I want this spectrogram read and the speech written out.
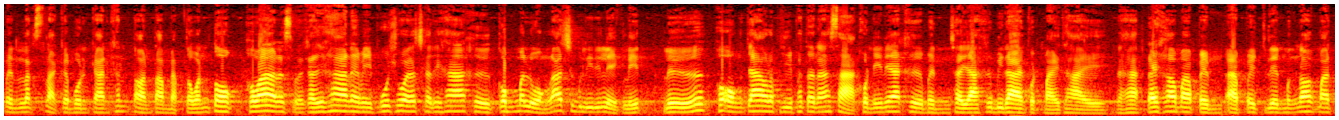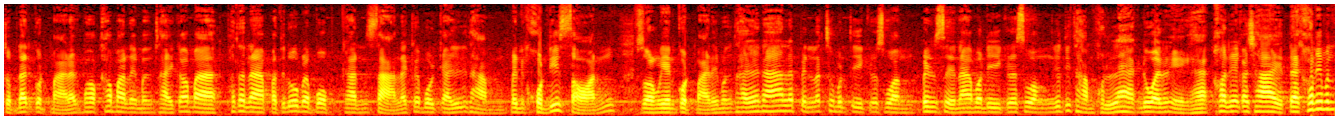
เป็นลักษณะกระบวนการขั้นตอนตามแบบตะวันตก เพราะว่าในสมัยรัชกาลที่5เนี่ยมีผู้ช่วยรัชกาลที่ 5 คือกรมหลวงราชบุรีดิเลกฤทธิ์หรือพระองค์เจ้าระพีพัฒนาศาสตร์คนนี้เนี่ยคือเป็นชายาคือบิดากฎหมายไทยนะฮะได้เข้ามาเป็นอะไปเรียนเมืองนอกมาจบด้านกฎหมาย แล้วพอเข้ามาในเมืองไทยก็มาพัฒนาปฏิรูประบบการศาลและกระบวนการยุติธรรม เป็นคนที่สอนสอนเรียนกฎหมายในเมืองไทยด้วยนะ และเป็นรัฐมนตรีกระทรวง เป็นเสนาบดีกระทรวงยุติธรรมคนแรกด้วยนั่นเองฮะข้อนี้ก็ใช่ แต่ข้อนี้มัน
